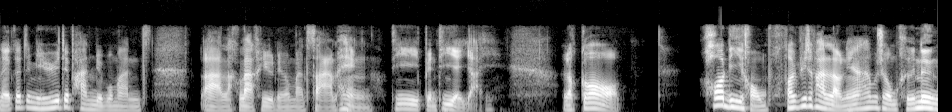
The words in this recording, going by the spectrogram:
เนี่ยก็จะมีพิพิธภัณฑ์อยู่ประมาณ หลักๆ อยู่ในประมาณสามแห่งที่เป็นที่ใหญ่ ๆ แล้วก็ข้อดีของพิพิธภัณฑ์เหล่านี้ท่านผู้ชมคือหนึ่ง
